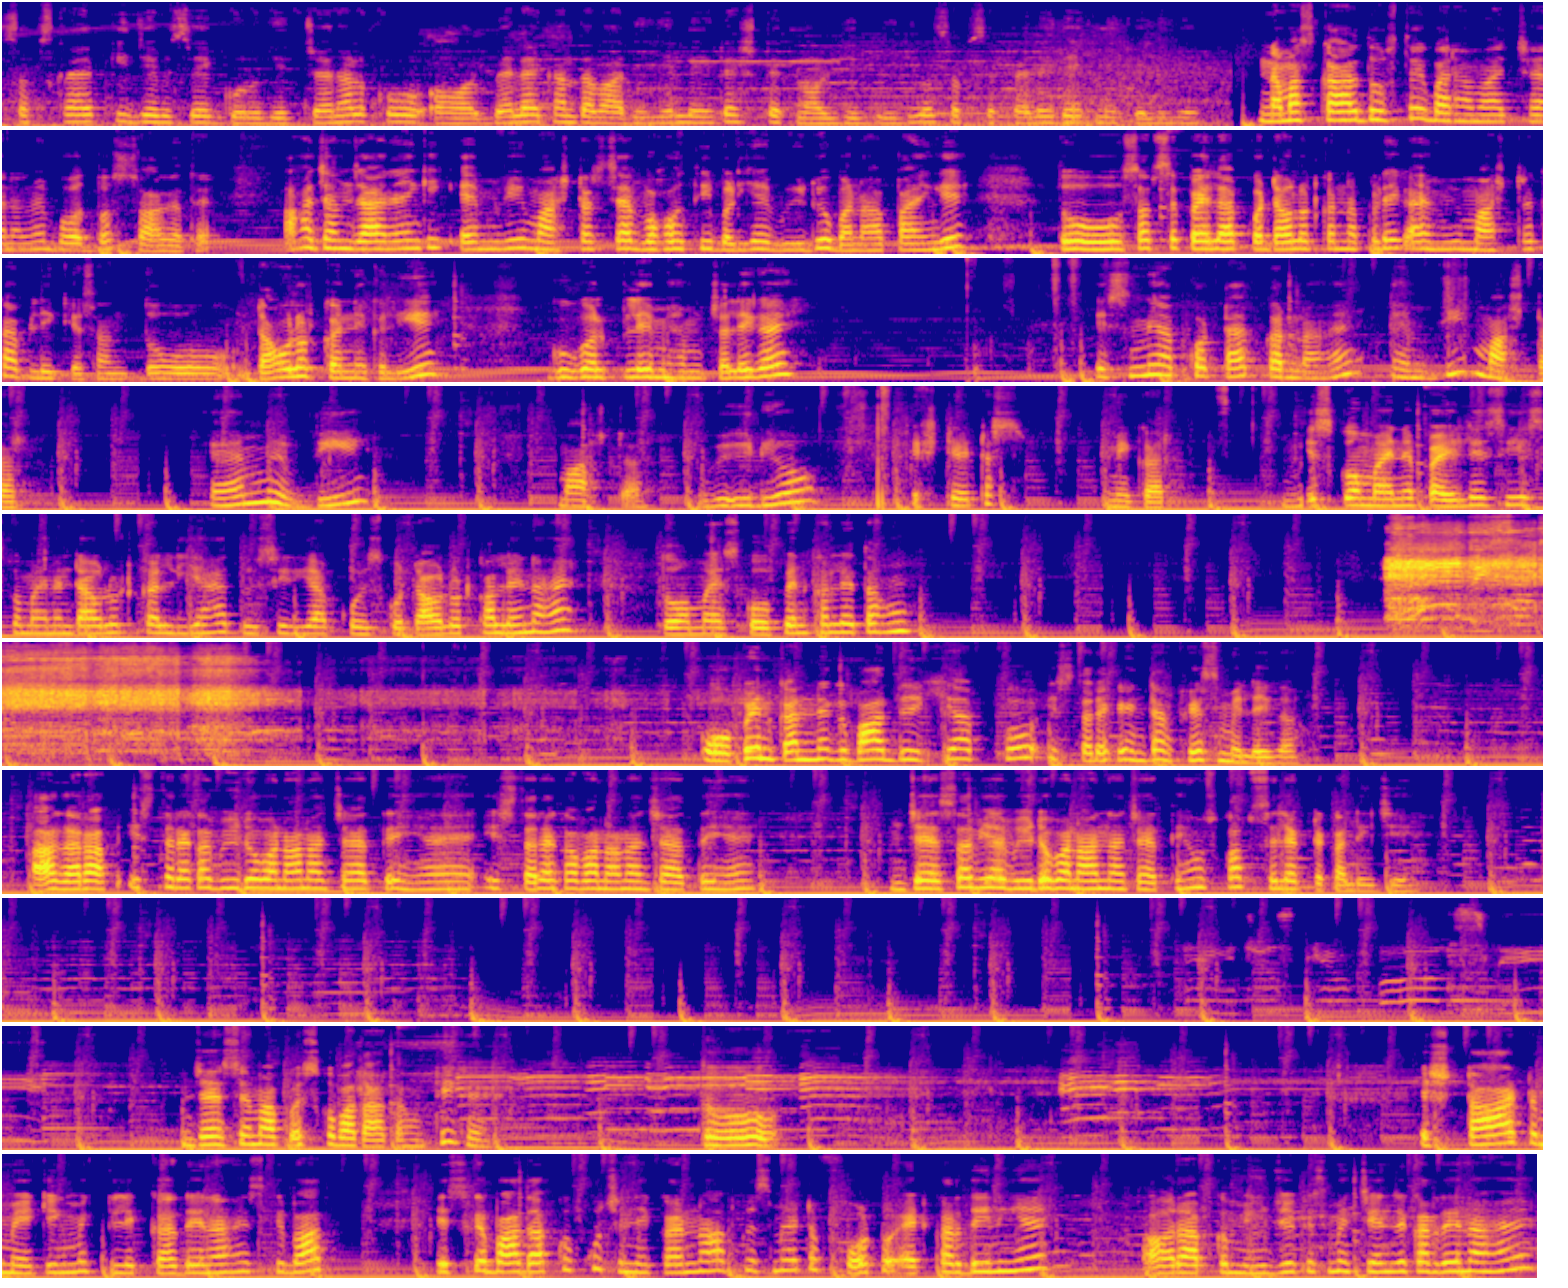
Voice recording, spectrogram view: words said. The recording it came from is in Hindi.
सब्सक्राइब कीजिए अभिषेक गुरुजी चैनल को और बेल आइकन दबा दीजिए लेटेस्ट टेक्नोलॉजी वीडियो सबसे पहले देखने के लिए। नमस्कार दोस्तों, एक बार हमारे चैनल में बहुत बहुत स्वागत है। आज हम जानेंगे कि एम वी मास्टर से आप बहुत ही बढ़िया वीडियो बना पाएँगे। तो सबसे पहले आपको डाउनलोड करना पड़ेगा एम वी मास्टर का एप्लीकेशन तो डाउनलोड करने के लिए गूगल प्ले में हम चले गए। इसमें आपको टाइप करना है M V master M V master video status maker इसको मैंने पहले से इसको मैंने डाउनलोड कर लिया है तो इसीलिए आपको इसको डाउनलोड कर लेना है। तो मैं इसको ओपन कर लेता हूँ। ओपन करने के बाद देखिए आपको इस तरह का इंटरफेस मिलेगा। अगर आप इस तरह का वीडियो बनाना चाहते हैं, इस तरह का बनाना चाहते हैं, जैसा भी आप वीडियो बनाना चाहते हैं, उसको आप सिलेक्ट कर लीजिए। जैसे मैं आपको इसको बताता हूँ, ठीक है? तो स्टार्ट मेकिंग में क्लिक कर देना है इसके बाद। इसके बाद आपको कुछ नहीं करना, आपको इसमें तो फ़ोटो ऐड कर देनी है और आपको म्यूज़िक इसमें चेंज कर देना है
